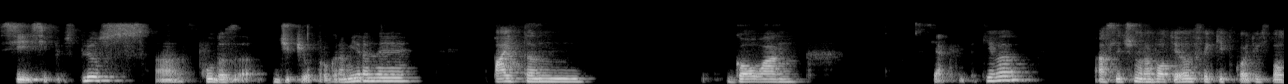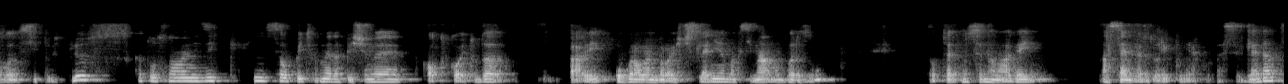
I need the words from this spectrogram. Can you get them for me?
C C++, CUDA за GPU програмиране, Python, Golang, всякакви такива. Аз лично работя в екип, който използва C++, като основен език и се опитваме да пишеме код, който да прави огромен брой изчисления максимално бързо. Съответно се налага и асемблер дори понякога се гледат.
